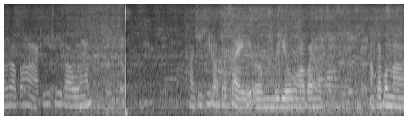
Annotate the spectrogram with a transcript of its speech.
แล้วเราก็หาที่ที่เรานะหาที่ที่เราจะใส่เอ่มวิดีโอของเราไปนะเอาสักประมาณ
